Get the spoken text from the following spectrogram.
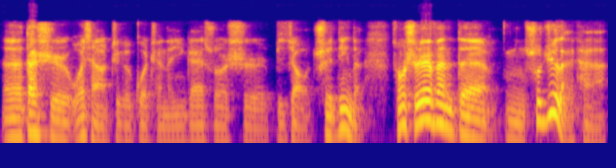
呃，但是我想这个过程呢，应该说是比较确定的。从十月份的嗯数据来看啊，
